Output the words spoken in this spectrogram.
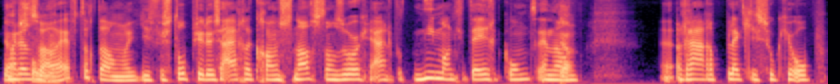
Ja, maar dat is wel heftig dan. Want je verstop je dus eigenlijk gewoon s'nachts. Dan zorg je eigenlijk dat niemand je tegenkomt. En dan eh, rare plekjes zoek je op.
